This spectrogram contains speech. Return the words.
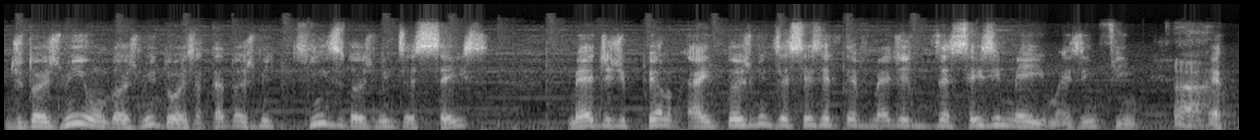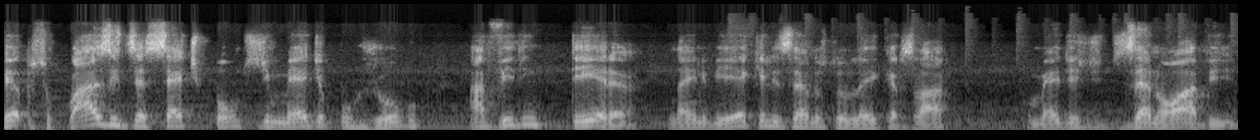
De 2001, 2002 até 2015, 2016, média de pelo. Aí, em 2016 ele teve média de 16,5, mas enfim, é. é quase 17 pontos de média por jogo a vida inteira na NBA, aqueles anos do Lakers lá, com média de 19,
